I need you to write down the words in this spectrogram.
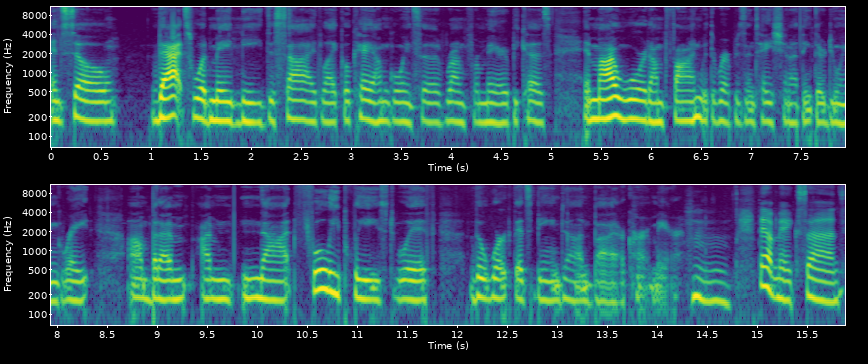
And so that's what made me decide like okay i'm going to run for mayor because in my ward i'm fine with the representation i think they're doing great um, but i'm i'm not fully pleased with the work that's being done by our current mayor. Hmm. That makes sense.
